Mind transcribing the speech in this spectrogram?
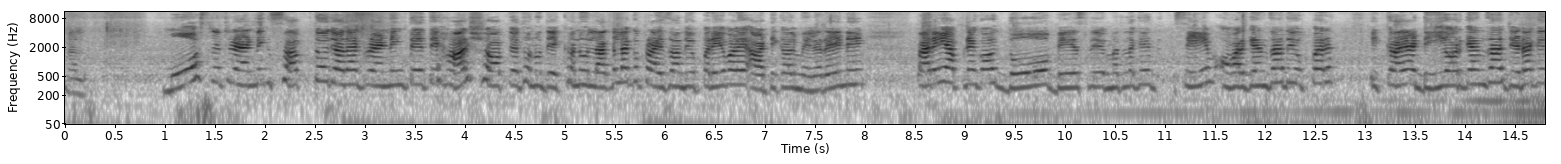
ਨਾਲ ਮੋਸਟ ਟ੍ਰੈਂਡਿੰਗ ਸਭ ਤੋਂ ਜ਼ਿਆਦਾ ਟ੍ਰੈਂਡਿੰਗ ਤੇ ਤੇ ਹਰ ਸ਼ਾਪ ਤੇ ਤੁਹਾਨੂੰ ਦੇਖਣ ਨੂੰ ਅਲੱਗ-ਅਲੱਗ ਪ੍ਰਾਈਜ਼ਾਂ ਦੇ ਉੱਪਰ ਇਹ ਵਾਲੇ ਆਰਟੀਕਲ ਮਿਲ ਰਹੇ ਨੇ। ਪਰ ਇਹ ਆਪਣੇ ਕੋਲ ਦੋ ਬੇਸ ਦੇ, ਮਤਲਬ ਕਿ ਸੇਮ ਆਰਗੈਂਜ਼ਾ ਦੇ ਉੱਪਰ ਇੱਕ ਆਇਆ ਡੀ ਆਰਗੈਂਜ਼ਾ ਜਿਹੜਾ ਕਿ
